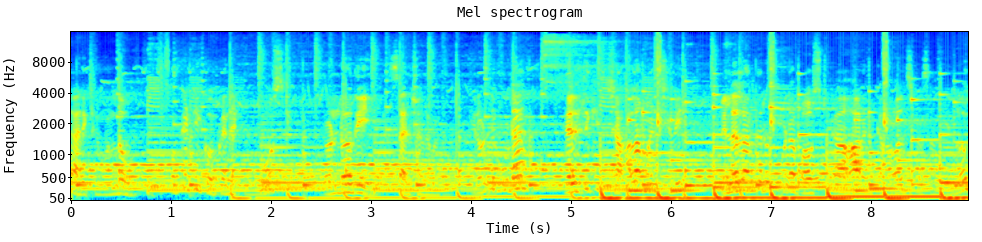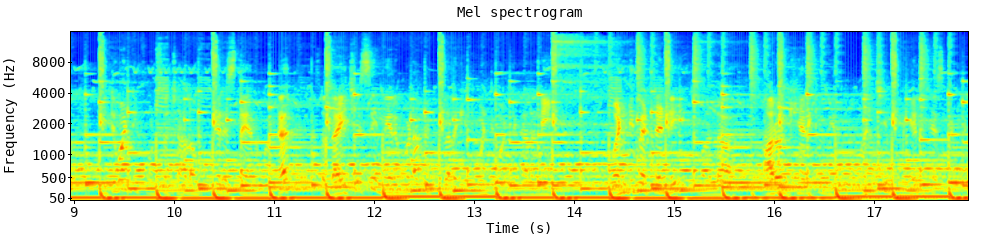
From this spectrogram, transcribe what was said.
కార్యక్రమంలో ఒకటి కోకోనట్ జ్యూస్ రెండోది సంచలనం. ఈ రెండు కూడా హెల్త్కి చాలా మంచివి. పిల్లలందరూ కూడా పౌష్టిక ఆహారం కావాల్సిన సమయంలో ఇటువంటి ఫుడ్స్ చాలా ఉపకరిస్తాయి అనమాట సో దయచేసి మీరు కూడా మీ పిల్లలకి ఇటువంటి వంటకాలని వండి పెట్టండి. వాళ్ళ ఆరోగ్యానికి మంచి మేలు చేసినట్టు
